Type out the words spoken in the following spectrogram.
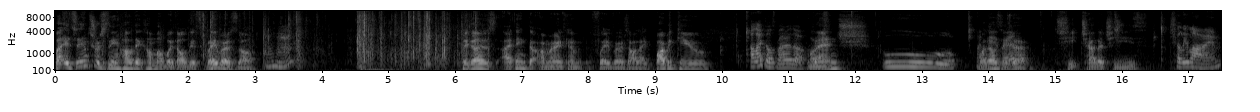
But it's interesting how they come up with all these flavors though. Mm-hmm. Because I think the American flavors are like barbecue, I like those better though, of course. ranch. Ooh. What favorite. else is there? Che- cheddar cheese. Chili lime.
